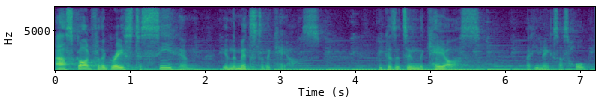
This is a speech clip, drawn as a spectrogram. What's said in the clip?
Ask God for the grace to see Him in the midst of the chaos, because it's in the chaos that He makes us holy.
